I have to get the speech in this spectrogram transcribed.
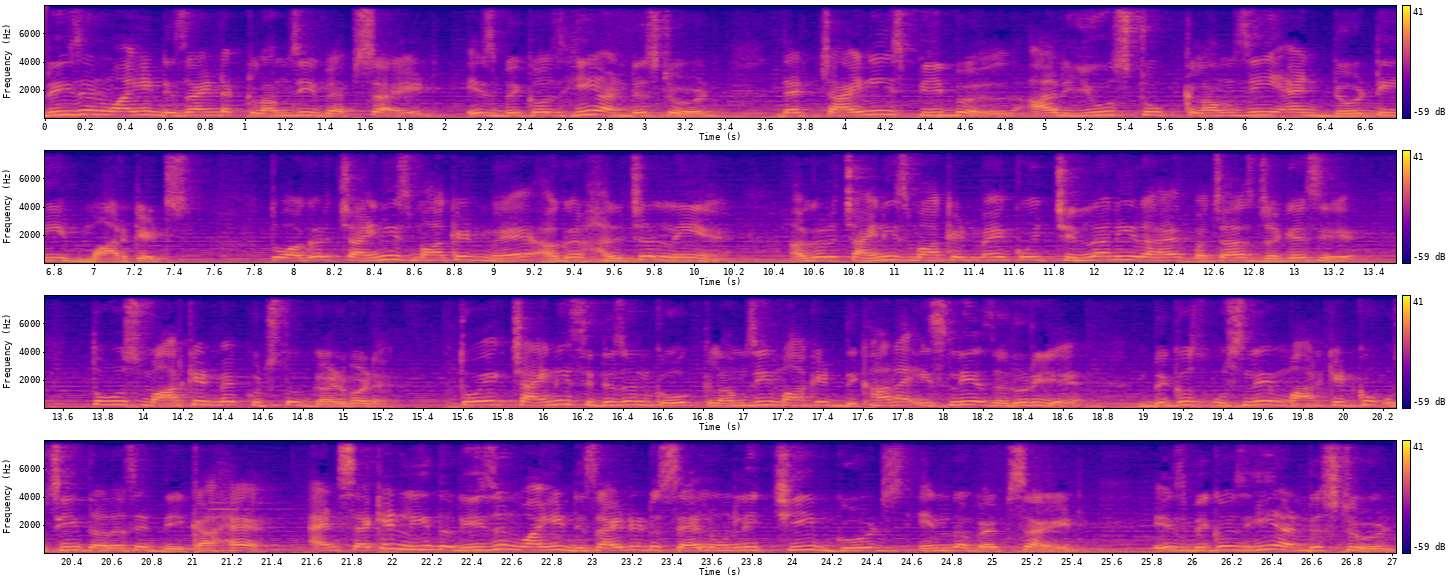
reason why he designed a clumsy website is because he understood that Chinese people are used to clumsy and dirty markets. तो अगर चाइनीज़ मार्केट में अगर हलचल नहीं है, अगर चाइनीज़ मार्केट में कोई चिल्ला नहीं रहा है पचास जगह से तो उस मार्केट में कुछ तो गड़बड़ है। तो एक चाइनीज़ सिटीजन को क्लमजी मार्केट दिखाना इसलिए ज़रूरी है बिकॉज़ उसने मार्केट को उसी तरह से देखा है। And secondly the reason why he decided to sell only cheap goods in the website is because he understood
